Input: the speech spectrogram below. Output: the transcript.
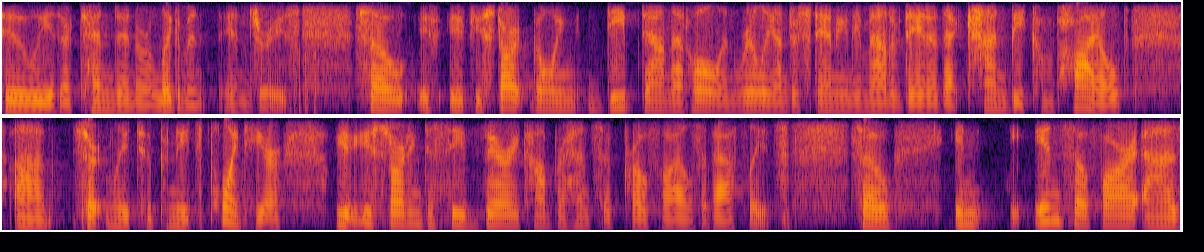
to either tendon or ligament injuries. So if if you start going deep down that hole and really understanding the amount of data that can be compiled, uh, certainly to Puneet's point here, you're starting to see very comprehensive profiles of athletes. So in insofar as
